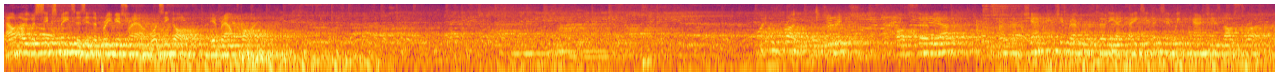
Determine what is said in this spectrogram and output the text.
out over six metres in the previous round. What's he got in round five? Throw, Duric of Serbia, championship record of 38.80. Let's see if we can catch his last throw.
